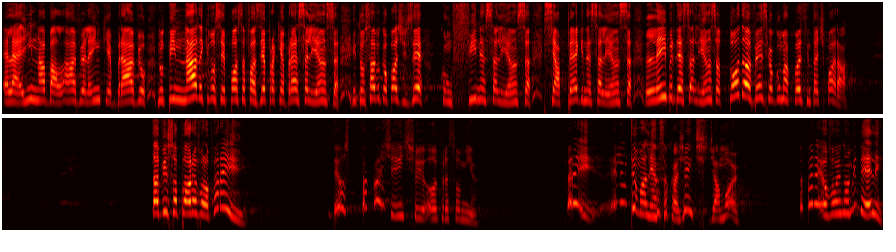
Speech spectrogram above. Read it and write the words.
Ela é inabalável, ela é inquebrável, não tem nada que você possa fazer para quebrar essa aliança. Então, sabe o que eu posso dizer? Confie nessa aliança, se apegue nessa aliança, lembre dessa aliança toda vez que alguma coisa tentar te parar. Davi só parou e falou: peraí, Deus está com a gente, ou impressão minha? Peraí, ele não tem uma aliança com a gente de amor? Então peraí, eu vou em nome dele.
